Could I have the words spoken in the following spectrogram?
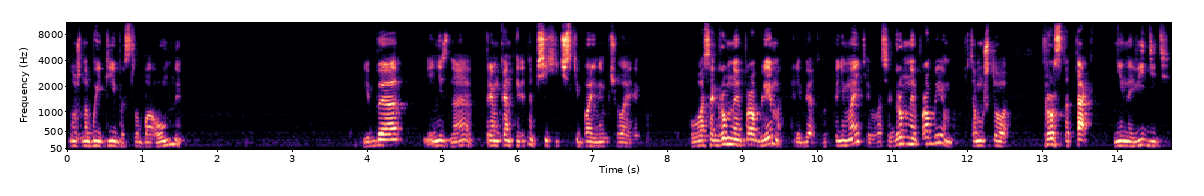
нужно быть либо слабоумным, либо, я не знаю, прям конкретно психически больным человеком. У вас огромная проблема, ребят, вы понимаете, у вас огромная проблема, потому что просто так ненавидеть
